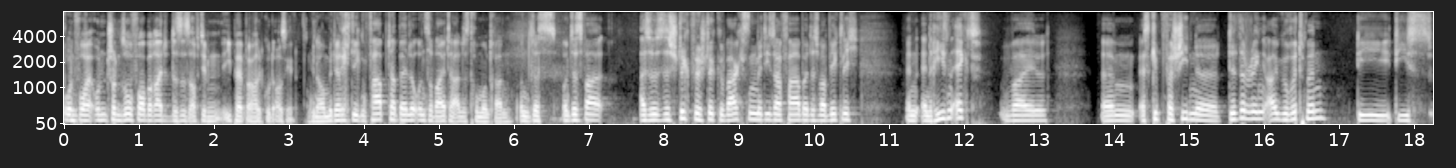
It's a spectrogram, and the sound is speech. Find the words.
Und, vorher, und schon so vorbereitet, dass es auf dem E-Paper halt gut aussieht. Genau, mit der richtigen Farbtabelle und so weiter, alles drum und dran. Und das, und das war, also es ist Stück für Stück gewachsen mit dieser Farbe. Das war wirklich ein, ein Riesenakt, weil ähm, es gibt verschiedene Dithering-Algorithmen, die es,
